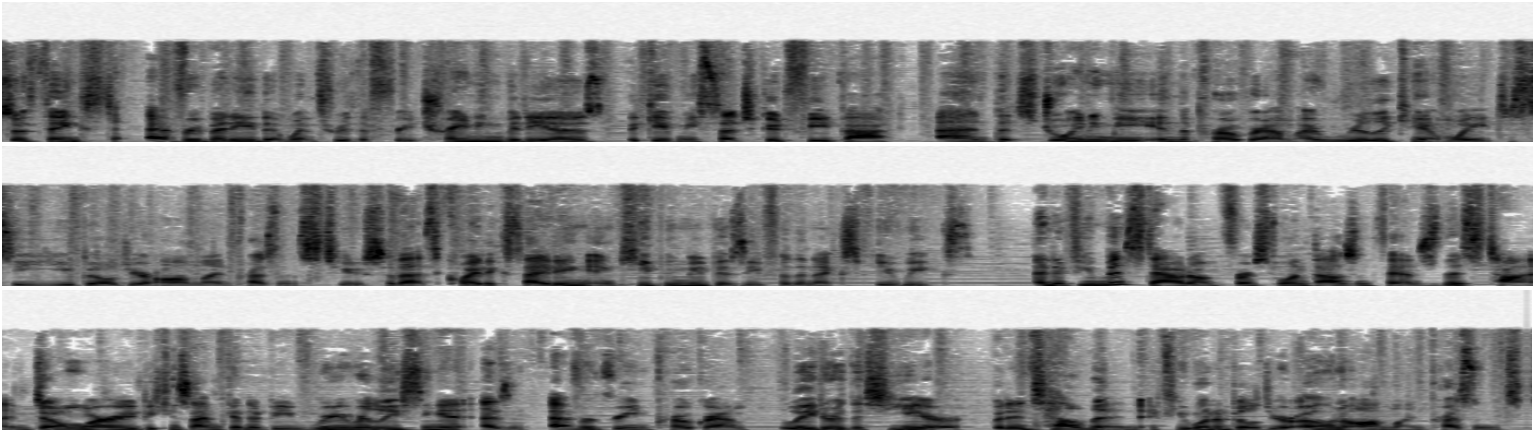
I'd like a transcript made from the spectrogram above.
So, thanks to everybody that went through the free training videos, that gave me such good feedback, and that's joining me in the program. I really can't wait to see you build your online presence too. So, that's quite exciting and keeping me busy for the next few weeks. And if you missed out on First 1000 Fans this time, don't worry because I'm going to be re releasing it as an evergreen program later this year. But until then, if you want to build your own online presence,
